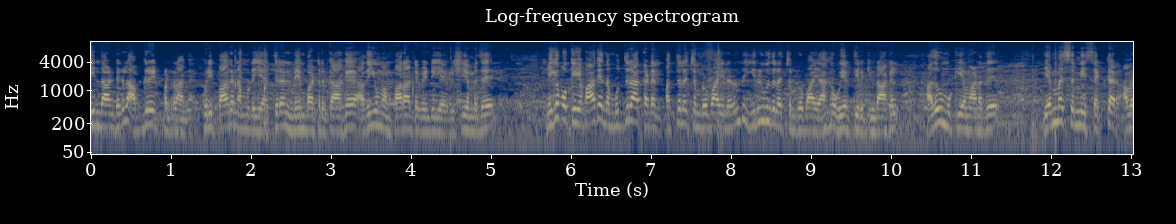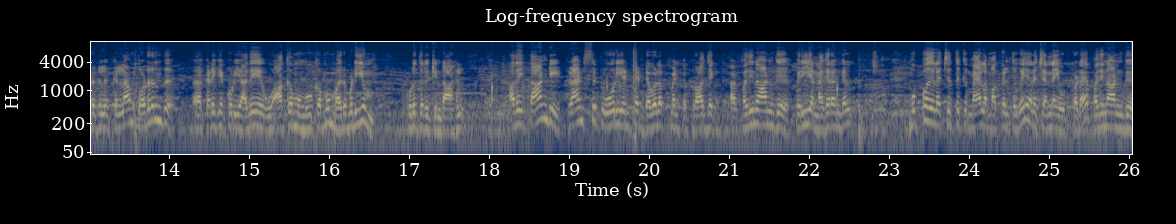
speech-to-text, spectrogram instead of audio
ஐந்து ஆண்டுகள் அப்கிரேட் பண்ணுறாங்க குறிப்பாக நம்முடைய திறன் மேம்பாட்டிற்காக அதையும் நாம் பாராட்ட வேண்டிய விஷயம் இது. மிக முக்கியமாக இந்த முத்ரா கடன் பத்து லட்சம் ரூபாயிலிருந்து இருபது லட்சம் ரூபாயாக உயர்த்தியிருக்கின்றார்கள். அதுவும் முக்கியமானது. எம்எஸ்எம்இ செக்டர் அவர்களுக்கெல்லாம் தொடர்ந்து கிடைக்கக்கூடிய அதே ஆக்கமும் ஊக்கமும் மறுபடியும் கொடுத்திருக்கின்றார்கள். அதை தாண்டி டிரான்சிட் ஓரியன்ட் டெவலப்மெண்ட் ப்ராஜெக்ட் பதினான்கு பெரிய நகரங்கள் முப்பது லட்சத்துக்கு மேலே மக்கள் தொகை அதில் சென்னை உட்பட பதினான்கு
